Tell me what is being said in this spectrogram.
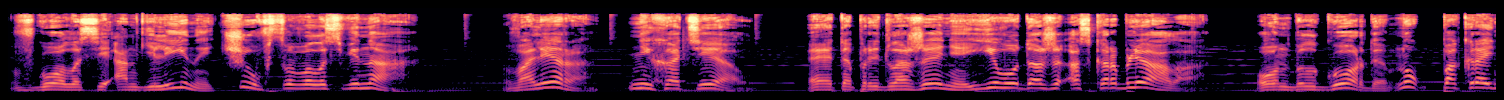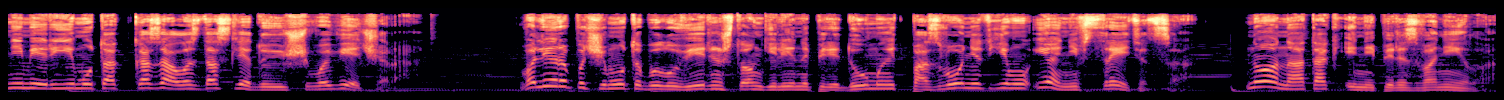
В голосе Ангелины чувствовалась вина. Валера не хотел. Это предложение его даже оскорбляло. Он был гордым, ну, по крайней мере, ему так казалось до следующего вечера. Валера почему-то был уверен, что Ангелина передумает, позвонит ему и они встретятся. Но она так и не перезвонила.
